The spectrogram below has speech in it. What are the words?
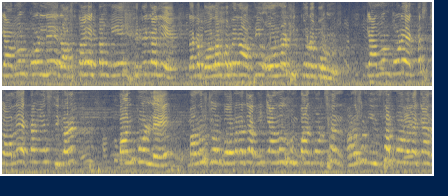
কেমন করলে রাস্তায় একটা মেয়ে হেঁটে গেলে তাকে বলা হবে না, আপনি ওড়না ঠিক করে পড়ুন কেমন করে একটা স্টলে একটা মেয়ে সিগারেট পান করলে মানুষজন বলবে না যে আপনি কেন ধূমপান করছেন? মানুষজন ইনসাল্ট করবে না কেন?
